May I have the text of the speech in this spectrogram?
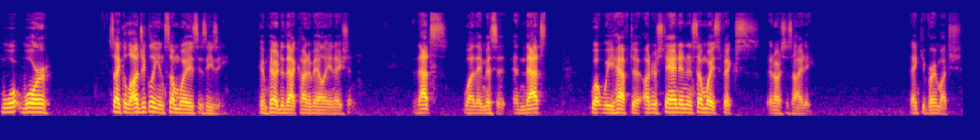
war, war, psychologically in some ways is easy compared to that kind of alienation. That's why they miss it. And that's what we have to understand and in some ways fix in our society. Thank you very much.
